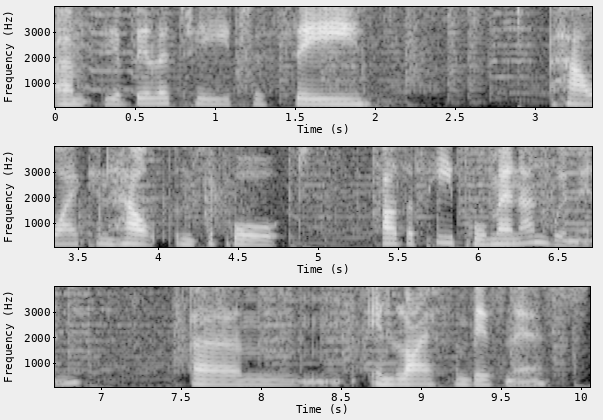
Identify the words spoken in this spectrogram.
um, the ability to see how I can help and support other people, men and women, um, in life and business.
